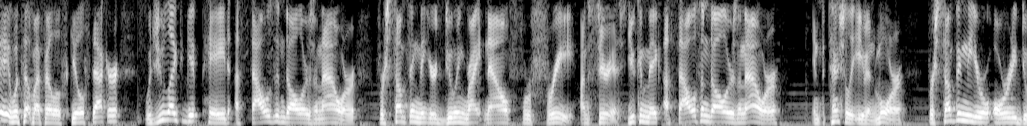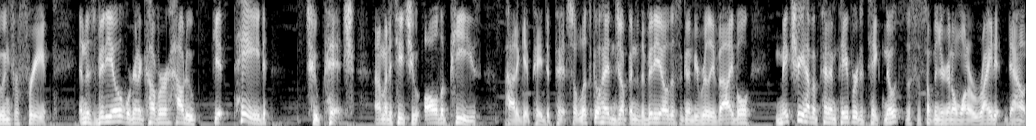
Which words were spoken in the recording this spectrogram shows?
Hey, what's up, my fellow skill stacker? Would you like to get paid $1,000 an hour for something that you're doing right now for free? I'm serious. You can make $1,000 an hour and potentially even more for something that you're already doing for free. In this video, we're gonna cover how to get paid to pitch. And I'm gonna teach you all the P's of how to get paid to pitch. So let's go ahead and jump into the video. This is gonna be really valuable. Make sure you have a pen and paper to take notes. This is something you're gonna wanna write it down.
